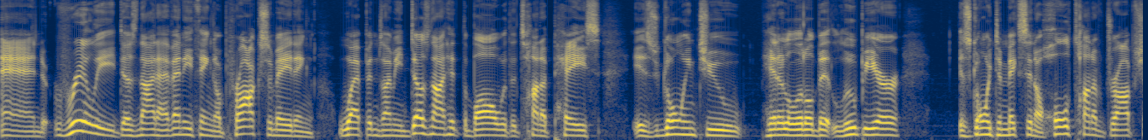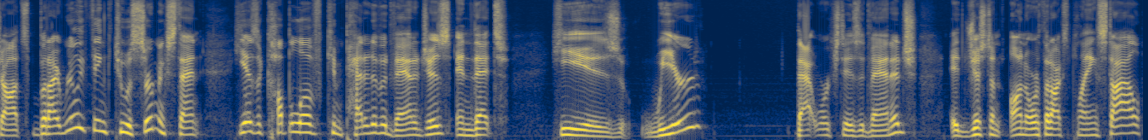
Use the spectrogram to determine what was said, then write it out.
and really does not have anything approximating weapons. I mean, does not hit the ball with a ton of pace, is going to hit it a little bit loopier, is going to mix in a whole ton of drop shots. But I really think to a certain extent, he has a couple of competitive advantages in that he is weird. That works to his advantage. It's just an unorthodox playing style.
